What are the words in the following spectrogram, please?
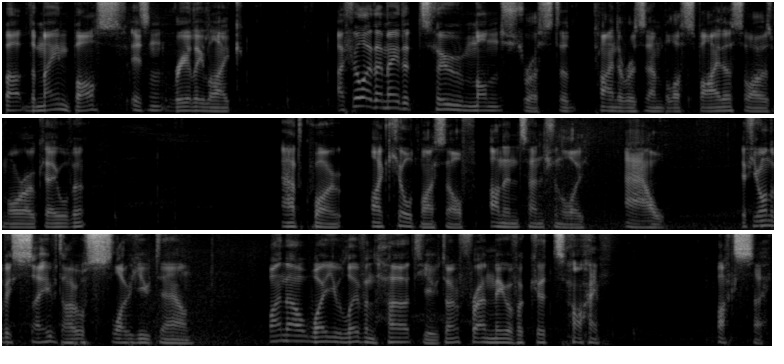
but the main boss isn't really like... I feel like they made it too monstrous to kind of resemble a spider, so I was more okay with it. Add quote, I killed myself unintentionally. Ow. If you want to be saved, I will slow you down. Find out where you live and hurt you. Don't threaten me with a good time. Fuck's sake.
